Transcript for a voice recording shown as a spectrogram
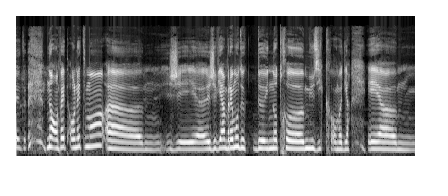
non, en fait, honnêtement, euh, j'ai, euh, je viens vraiment d'une autre euh, musique, on va dire. Et euh,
